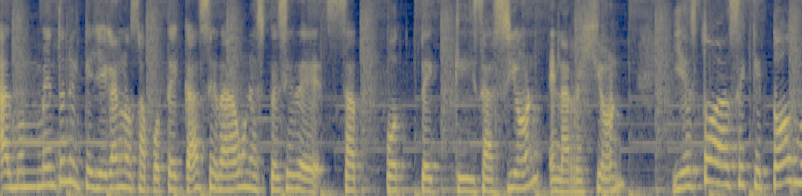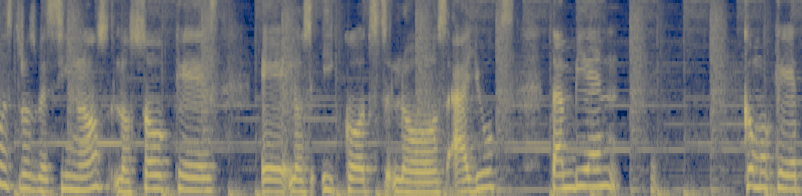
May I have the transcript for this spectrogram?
al momento en el que llegan los zapotecas se da una especie de zapotequización en la región y esto hace que todos nuestros vecinos, los soques, eh, los icots, los ayuks, también como que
